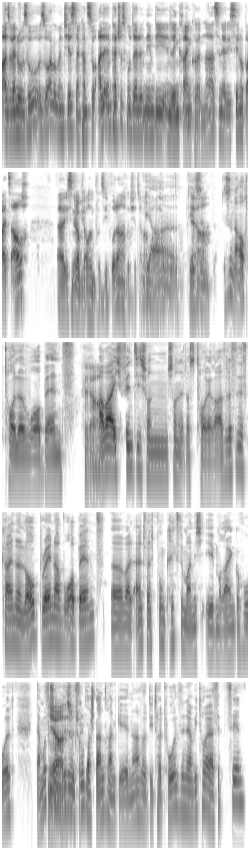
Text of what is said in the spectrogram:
also wenn du so, so argumentierst, dann kannst du alle Impatches-Modelle nehmen, die in Link rein können. Ne? Das sind ja die Xenobites auch. Äh, die sind, glaube ich, auch impulsiv, oder? Würde ich jetzt einmal Ja, die Ja. Sind, das sind auch tolle Warbands. Ja. Aber ich finde sie schon, schon etwas teurer. Also das sind jetzt keine Low-Brainer Warband, äh, weil 21 Punkte kriegst du mal nicht eben reingeholt. Da musst du Ja, schon ein bisschen mit dem Verstand dran gehen. Ne? Also die Teutonen sind ja wie teuer? 17?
